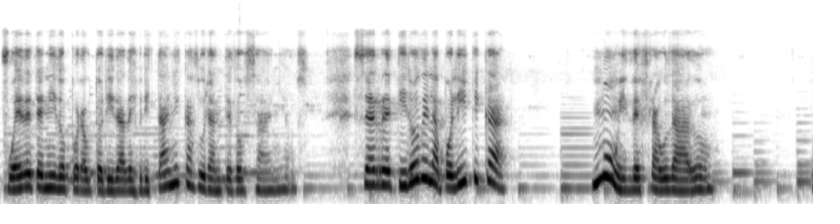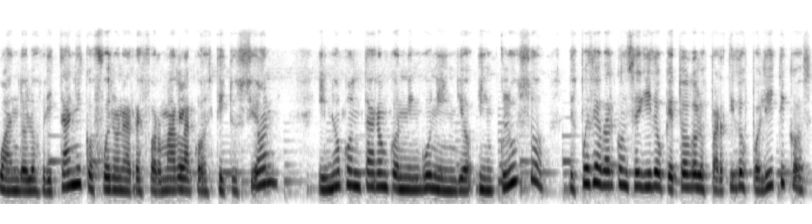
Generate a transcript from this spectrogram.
Fue detenido por autoridades británicas durante dos años. Se retiró de la política muy defraudado. Cuando los británicos fueron a reformar la constitución, y no contaron con ningún indio, incluso después de haber conseguido que todos los partidos políticos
